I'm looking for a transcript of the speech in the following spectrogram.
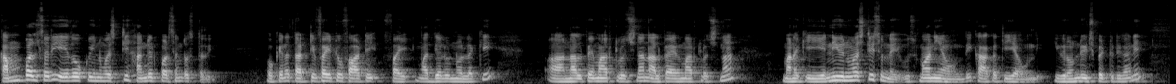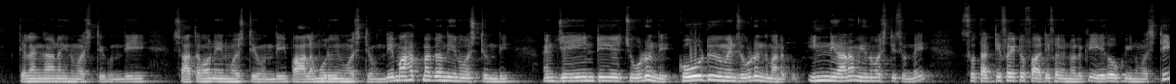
కంపల్సరీ ఏదో ఒక యూనివర్సిటీ హండ్రెడ్ పర్సెంట్ వస్తుంది. ఓకేనా? Thirty five to forty five మధ్యలో ఉన్న వాళ్ళకి నలభై మార్కులు వచ్చినా నలభై ఐదు మార్కులు వచ్చినా మనకి ఎన్ని యూనివర్సిటీస్ ఉన్నాయి? ఉస్మానియా ఉంది కాకతీయ ఉంది ఇవి రెండు విడిచిపెట్టుడు కానీ తెలంగాణ యూనివర్సిటీ ఉంది శాతవన యూనివర్సిటీ ఉంది పాలమూరు యూనివర్సిటీ ఉంది మహాత్మా గాంధీ యూనివర్సిటీ ఉంది అండ్ జేఎన్టీహెచ్ కూడా ఉంది కోర్టు ఉమెన్స్ కూడా ఉంది మనకు. ఇన్ని గానం యూనివర్సిటీస్ ఉన్నాయి. So thirty five to forty five వాళ్ళకి ఏదో ఒక యూనివర్సిటీ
